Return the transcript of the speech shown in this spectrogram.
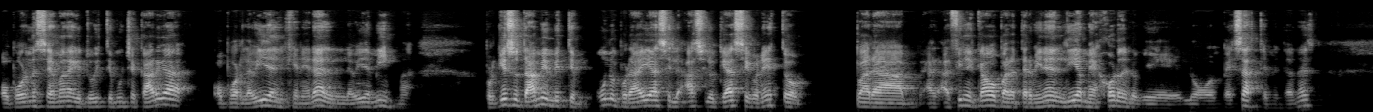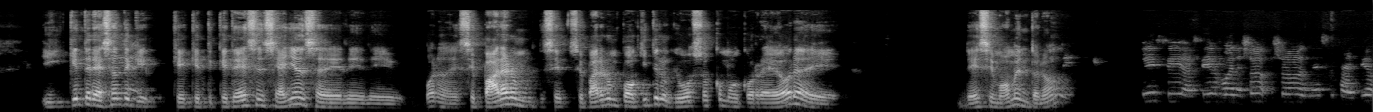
o por una semana que tuviste mucha carga o por la vida en general, en la vida misma. Porque eso también, viste, uno por ahí hace, hace lo que hace con esto para, al, fin y al cabo, para terminar el día mejor de lo que lo empezaste, ¿me entendés? Y qué interesante que, que, que, te, des enseñanza de, de, bueno, de separar un, separar un poquito lo que vos sos como corredora de, de ese momento, ¿no? Sí, sí, así es. Bueno, yo, yo en ese sentido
